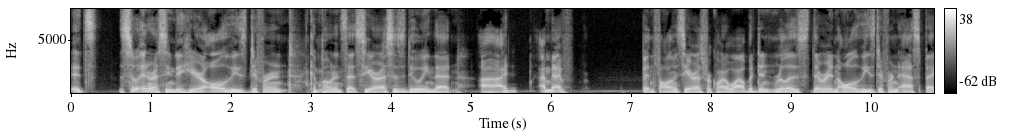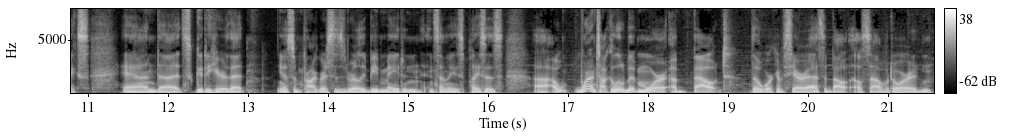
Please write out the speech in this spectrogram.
It's so interesting to hear all of these different components that CRS is doing. That uh, I I mean I've been following CRS for quite a while, but didn't realize they were in all of these different aspects. And uh, it's good to hear that you know some progress is really being made in, in some of these places. Uh, I want to talk a little bit more about the work of CRS about El Salvador. And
